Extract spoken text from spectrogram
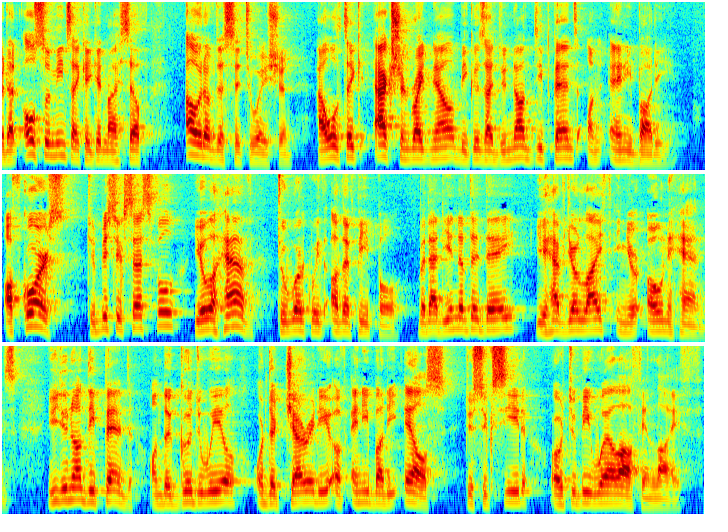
But that also means I can get myself out of the situation. I will take action right now because I do not depend on anybody. Of course, to be successful, you will have to work with other people. But at the end of the day, you have your life in your own hands. You do not depend on the goodwill or the charity of anybody else to succeed or to be well off in life.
